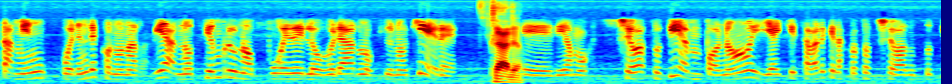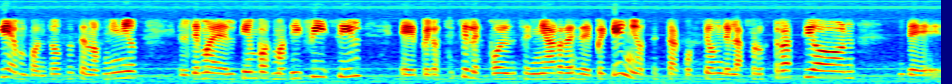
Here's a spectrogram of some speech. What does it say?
también coherentes con una realidad, no siempre uno puede lograr lo que uno quiere. Claro. Eh, digamos, lleva su tiempo, ¿no? Y hay que saber que las cosas llevan su tiempo. Entonces, en los niños el tema del tiempo es más difícil eh, pero sí se les puede enseñar desde pequeños esta cuestión de la frustración, de,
